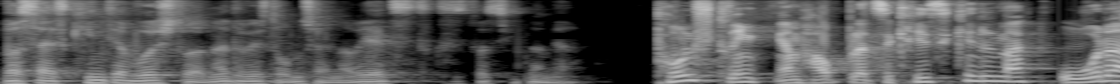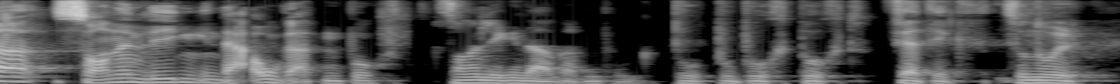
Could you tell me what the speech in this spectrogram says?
Was als Kind ja wurscht war, ne? du wirst oben sein, aber jetzt, das, sieht man mehr. Punsch trinken am Hauptplatz der Christkindlmarkt oder Sonnenliegen in der Augartenbucht? Sonnenliegen in der Augartenbucht, Bucht, Bucht, Bucht. Fertig. Zu null.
